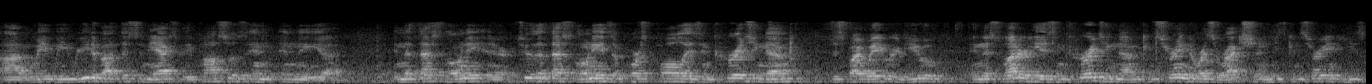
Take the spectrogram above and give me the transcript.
um, we, we read about this in the Acts of the Apostles in, in the uh, in the Thessalonians to the Thessalonians, of course, Paul is encouraging them, just by way of review, in this letter, he is encouraging them concerning the resurrection. He's concerning he's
